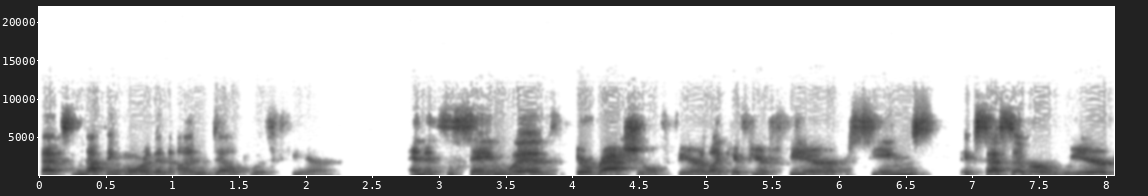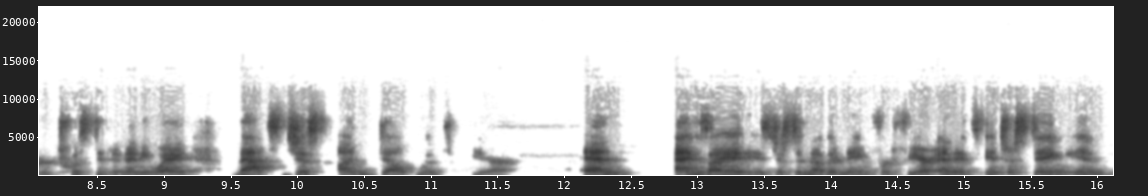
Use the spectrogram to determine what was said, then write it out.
that's nothing more than undealt with fear. And it's the same with irrational fear. Like if your fear seems excessive or weird or twisted in any way, that's just undealt with fear. And anxiety is just another name for fear. And it's interesting in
